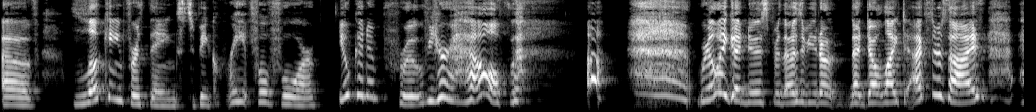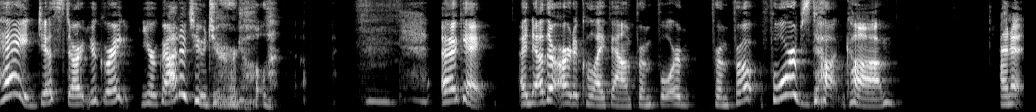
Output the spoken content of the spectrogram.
of looking for things to be grateful for, you can improve your health. really good news for those of you don't, that don't like to exercise. Hey, just start your great your gratitude journal. okay, another article I found from Forbes from Forbes.com. And it,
